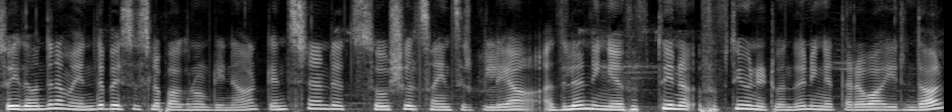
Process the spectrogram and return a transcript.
ஸோ இதை வந்து நம்ம எந்த பேசிஸில் பார்க்குறோம் அப்படின்னா டென்த் ஸ்டாண்டர்ட் சோஷியல் சயின்ஸ் இருக்கு இல்லையா? அதில் நீங்கள் ஃபிஃப்த் ஃபிஃப்த் யூனிட் வந்து நீங்கள் தரவாக இருந்தால்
